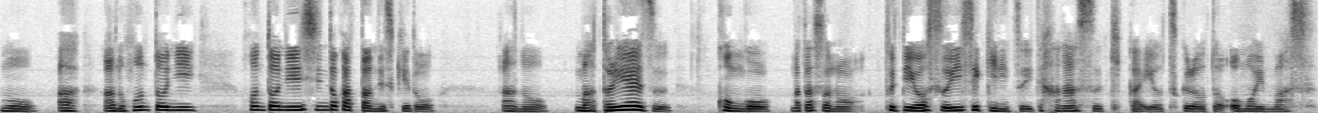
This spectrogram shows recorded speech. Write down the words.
もう、あ、あの、本当に、本当にしんどかったんですけど、あの、まあ、とりあえず、今後、またその、プティオス遺跡について話す機会を作ろうと思います。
